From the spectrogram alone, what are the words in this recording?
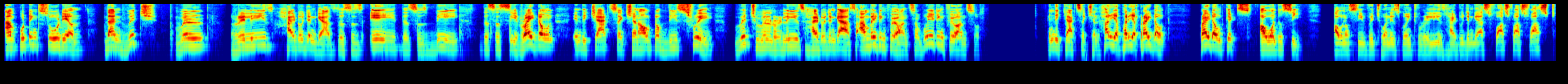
I'm putting sodium. Then which will release hydrogen gas? This is A, this is B, this is C. Write down in the chat section out of these three, which will release hydrogen gas. I'm waiting for your answer. Waiting for your answer. In the chat section. Hurry up, hurry up, write down. Write down, kids. I want to see. I want to see which one is going to release hydrogen gas fast, fast, fast.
